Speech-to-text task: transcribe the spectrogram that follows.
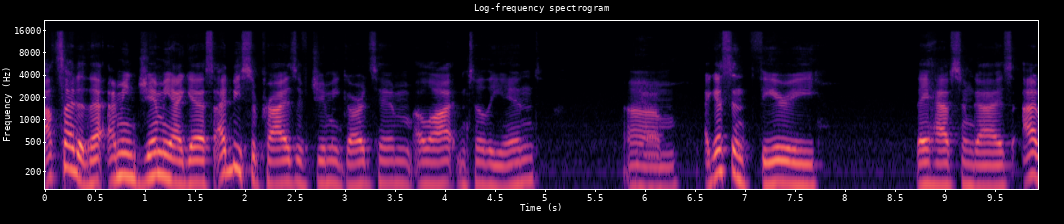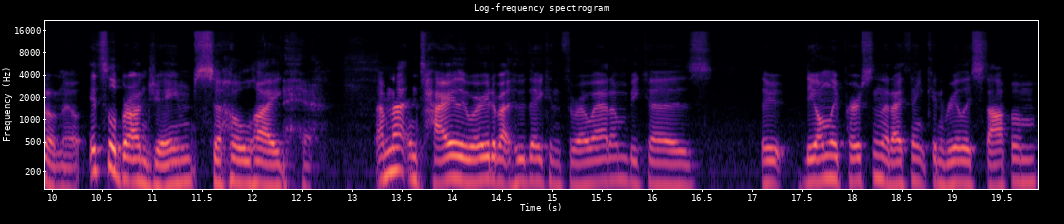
outside of that, I mean Jimmy. I guess I'd be surprised if Jimmy guards him a lot until the end. Um, yeah. I guess in theory, they have some guys. I don't know. It's LeBron James, so like, yeah. I'm not entirely worried about who they can throw at him because they're the only person that I think can really stop him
